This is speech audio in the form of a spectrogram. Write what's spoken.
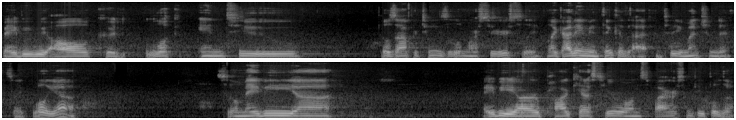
maybe we all could look into those opportunities a little more seriously. Like I didn't even think of that until you mentioned it. It's like, well, yeah. So maybe, uh, maybe our podcast here will inspire some people to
